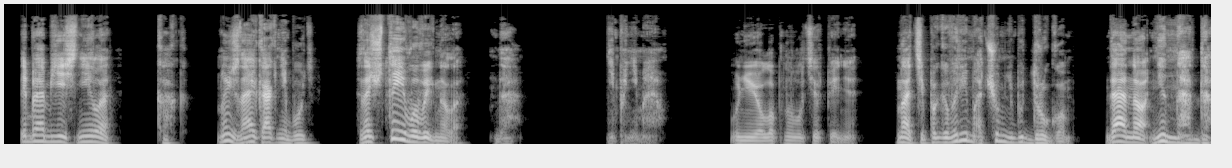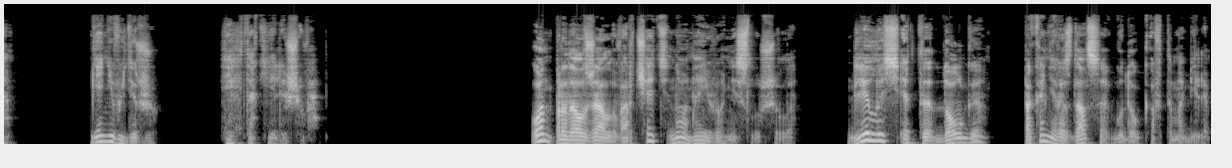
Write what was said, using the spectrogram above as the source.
— Ты бы объяснила. — Как? — Ну, не знаю, как-нибудь. Значит, ты его выгнала? — Да. — Не понимаю. У нее лопнуло терпение. Нати, поговорим о чем-нибудь другом. Да, но не надо. Я не выдержу. Я и так еле жива. Он продолжал ворчать, но она его не слушала. Длилось это долго, пока не раздался гудок автомобиля.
